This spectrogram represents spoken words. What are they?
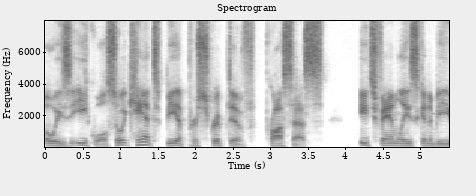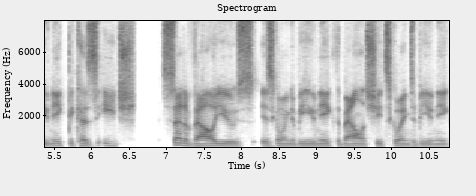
always equal. So it can't be a prescriptive process. Each family is going to be unique because each set of values is going to be unique. The balance sheet's going to be unique.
